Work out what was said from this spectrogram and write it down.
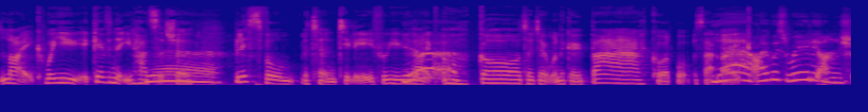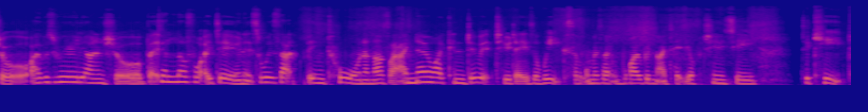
like? Were you, given that you had yeah. such a blissful maternity leave, were you yeah. like, oh God, I don't want to go back? Or what was that yeah, like? Yeah, I was really unsure. I was really unsure, but I love what I do. And it's always that being torn. And I was like, I know I can do it two days a week. So almost like, why wouldn't I take the opportunity to keep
